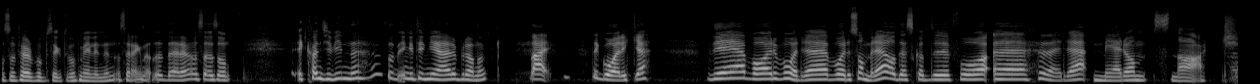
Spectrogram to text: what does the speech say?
og så føler du på besøk til familien din, og så regna det der, og så er det sånn Jeg kan ikke vinne. Sånn, ingenting jeg gjør, er bra nok. Nei, det går ikke. Det var våre, våre somre, og det skal du få eh, høre mer om snart.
